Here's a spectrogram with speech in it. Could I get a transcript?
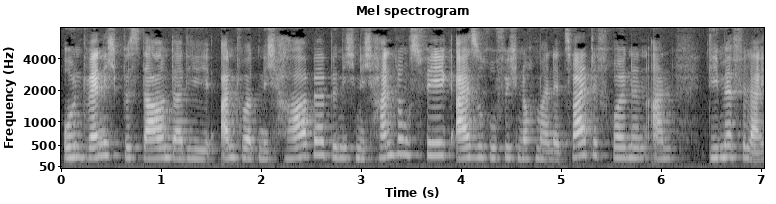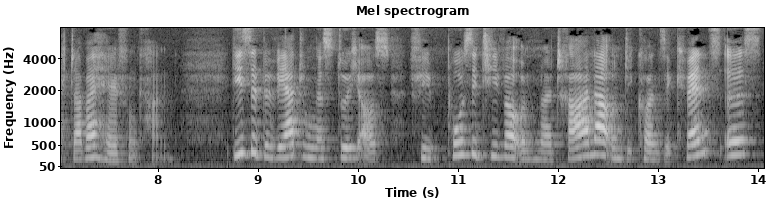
Und wenn ich bis da und da die Antwort nicht habe, bin ich nicht handlungsfähig. Also rufe ich noch meine zweite Freundin an, die mir vielleicht dabei helfen kann. Diese Bewertung ist durchaus viel positiver und neutraler und die Konsequenz ist,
